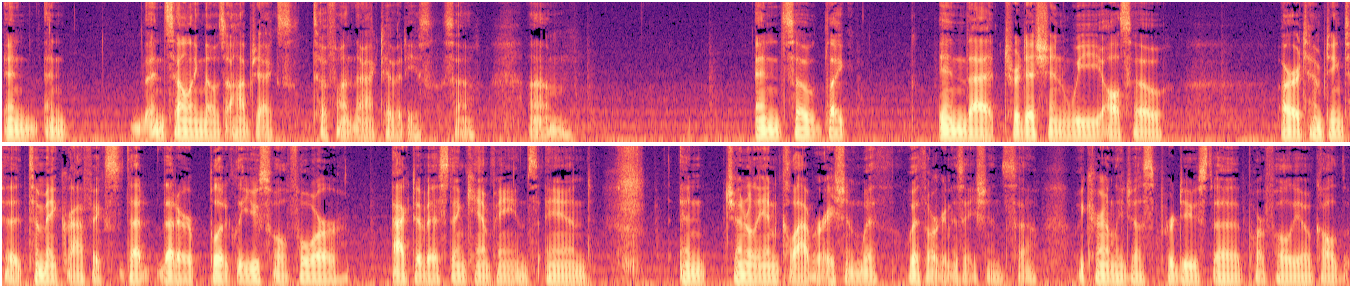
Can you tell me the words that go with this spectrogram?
and and and selling those objects to fund their activities. So, um, and so like in that tradition, we also are attempting to to make graphics that that are politically useful for activists and campaigns and and generally in collaboration with with organizations. So we currently just produced a portfolio called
